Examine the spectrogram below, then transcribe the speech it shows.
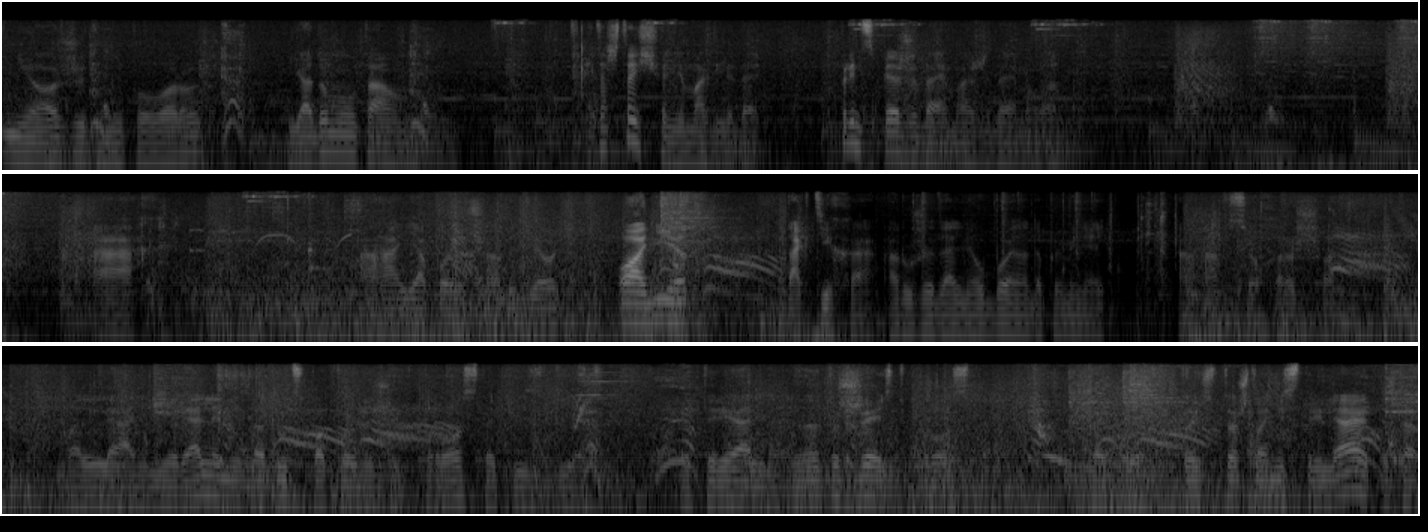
Неожиданный поворот. Я думал там... Это что еще не могли дать? В принципе, ожидаемо, ожидаемо, ладно. Ах. Ага, я понял, что надо делать. О, нет! Так, тихо. Оружие дальнего боя надо поменять. Ага, все, хорошо. Бля, они реально не дадут спокойно жить. Просто пиздец. Это реально, ну это жесть просто. Капец. То есть то, что они стреляют, это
